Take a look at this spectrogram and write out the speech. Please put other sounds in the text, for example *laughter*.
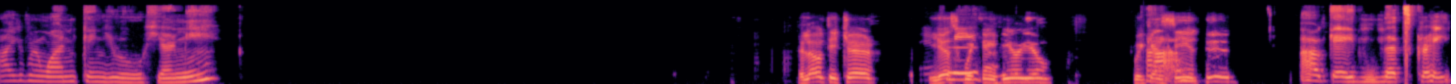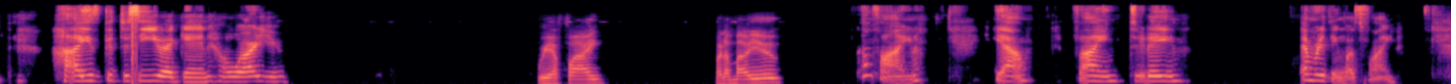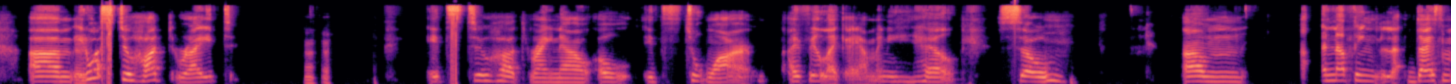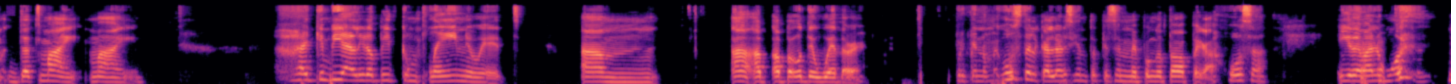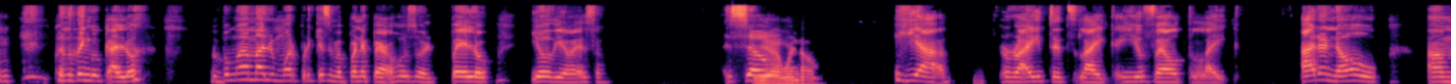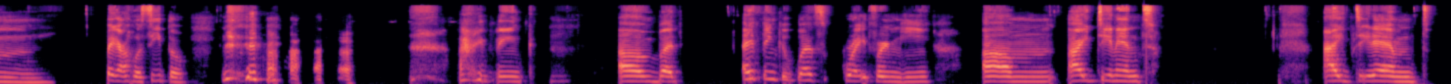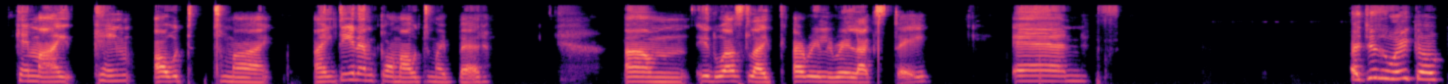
Hi, everyone. Can you hear me? Hello, teacher. Yes, we can hear you. We can see you ah, too. Okay, that's great. Hi, it's good to see you again. How are you? We are fine. What about you? I'm fine. Yeah, fine. Today, everything was fine. Um, it was too hot, right? *laughs* It's too hot right now. Oh, it's too warm. I feel like I am in hell. So, um, nothing. That's that's my my. I can be a little bit complaining with um a- about the weather. Porque no me gusta el calor, siento que se me pongo toda pegajosa y de mal humor *laughs* *laughs* *laughs* cuando tengo calor. Me pongo de mal humor porque se me pone pegajoso el pelo y odio eso. So, Yeah, we know. yeah, right. It's like you felt like, I don't know, um, pegajosito. *laughs* I think, um, but I think it was great for me. Um, I didn't, I didn't came I came out to my, I didn't come out to my bed. Um, it was like a really relaxed day, and I just wake up.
